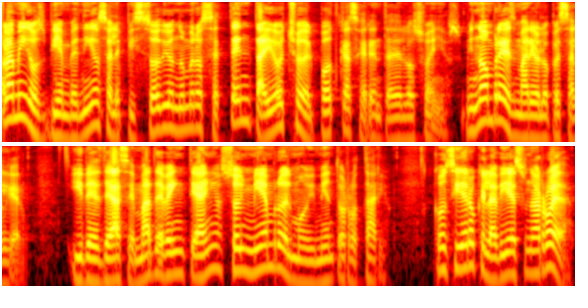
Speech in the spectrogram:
Hola amigos, bienvenidos al episodio número 78 del podcast Gerente de los Sueños. Mi nombre es Mario López Salguero y desde hace más de 20 años soy miembro del movimiento Rotario. Considero que la vida es una rueda.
